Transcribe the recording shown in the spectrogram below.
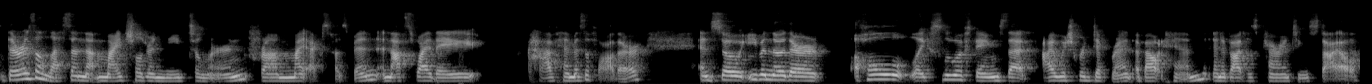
there is a lesson that my children need to learn from my ex husband. And that's why they have him as a father. And so even though there are a whole like slew of things that I wish were different about him and about his parenting style,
